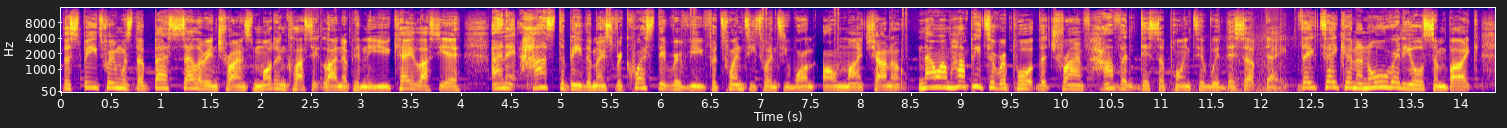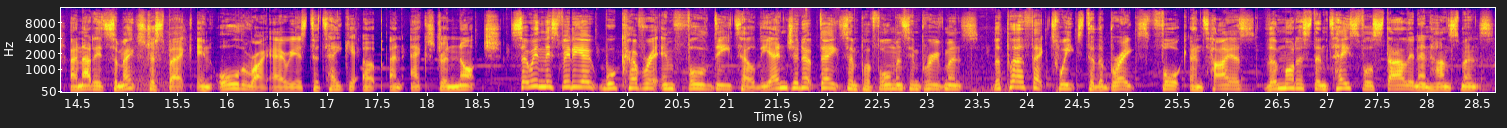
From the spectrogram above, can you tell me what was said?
The Speed Twin was the best seller in Triumph's modern classic lineup in the UK last year, and it has to be the most requested review for 2021 on my channel. Now, I'm happy to report that Triumph haven't disappointed with this update. They've taken an already awesome bike and added some extra spec in all the right areas to take it up an extra notch. So in this video, we'll cover it in full detail, the engine updates and performance improvements, the perfect tweaks to the brakes, fork and tyres, the modest and tasteful styling enhancements,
